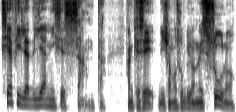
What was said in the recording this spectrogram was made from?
sia figlia degli anni 60, anche se diciamo subito nessuno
